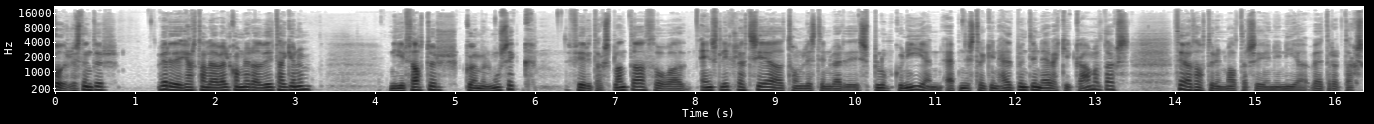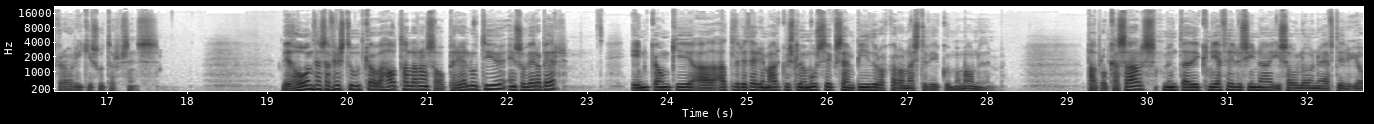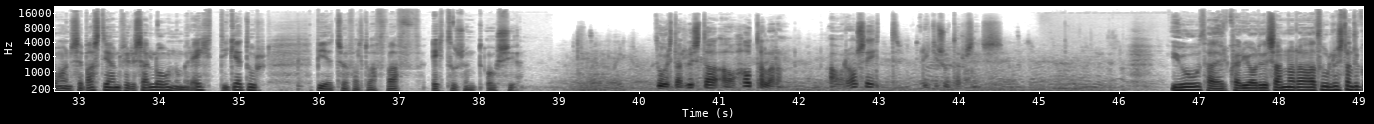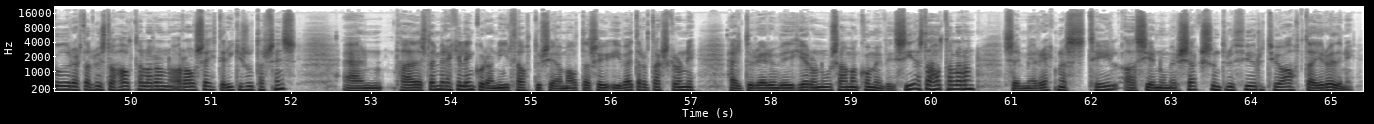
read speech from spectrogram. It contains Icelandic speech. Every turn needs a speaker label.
Speaker 1: Góður lustendur, verðið hjartanlega velkomnir að viðtækjunum. Nýr þáttur, gömul músik, fyrirtagsblanda þó að eins líklegt sé að tónlistin verði splunkun í en efnistökin hefbundin ef ekki gamaldags þegar þátturinn mátar sig inn í nýja vetrardagsgrá ríkis útvarpsins. Við hóum þessa fyrstu útgáfi hátalarans á prelúdíu eins og vera ber, ingangi að allri þeirri margvíslu músik sem býður okkar á næstu vikum og mánuðum. Pablo Casals mundaði knjefðilu sína í sólónu eftir Jóhann Sebastian fyrir Sello nr. 1 í getur B2FF 1007. Þú ert að hlusta á hátalaran á rás 1 Ríkisútarfsins. Jú, það er hverju orðið sannara að þú hlustandi góður ert að hlusta á hátalaran á rás 1 Ríkisútarfsins en það stemmir ekki lengur að nýr þáttur sé að máta sig í vetrardagsgráni heldur erum við hér og nú samankomin við síðasta hátalaran sem er reknast til að sé nummer 648 í rauðinni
